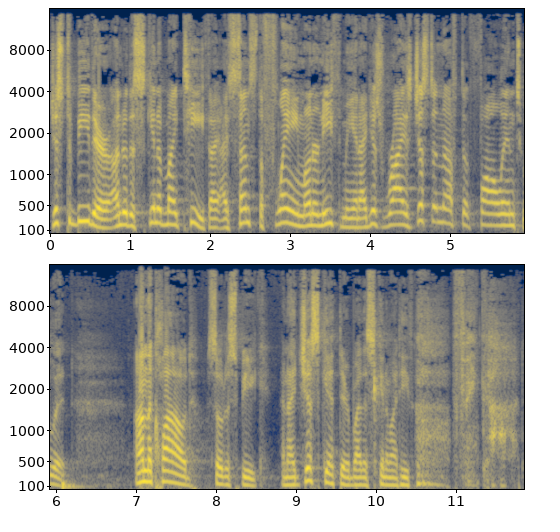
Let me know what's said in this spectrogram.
Just to be there under the skin of my teeth. I, I sense the flame underneath me and I just rise just enough to fall into it. On the cloud, so to speak and I just get there by the skin of my teeth. Oh, thank God.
